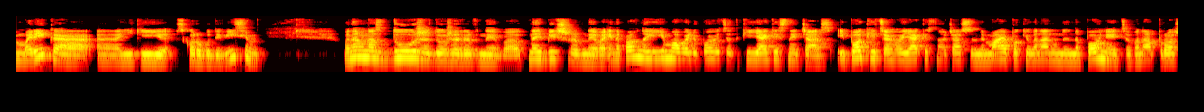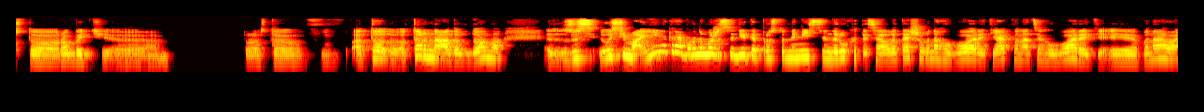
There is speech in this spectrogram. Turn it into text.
Маріка, е, якій скоро буде вісім. Вона у нас дуже-дуже ревнива, от найбільш ревнива. І, напевно, її мова любові це такий якісний час. І поки цього якісного часу немає, поки вона не наповнюється, вона просто робить е, просто торнадо вдома з усі, усіма. Їй не треба, вона може сидіти просто на місці, не рухатися, але те, що вона говорить, як вона це говорить, вона має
